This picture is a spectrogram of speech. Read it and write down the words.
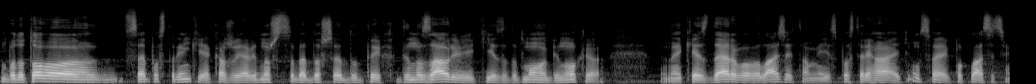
Бо до того все по старинки, я кажу, я відношу себе до, ще до тих динозаврів, які за допомогою бінокля на якесь дерево вилазять там і спостерігають. Ну, все як по класиці.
